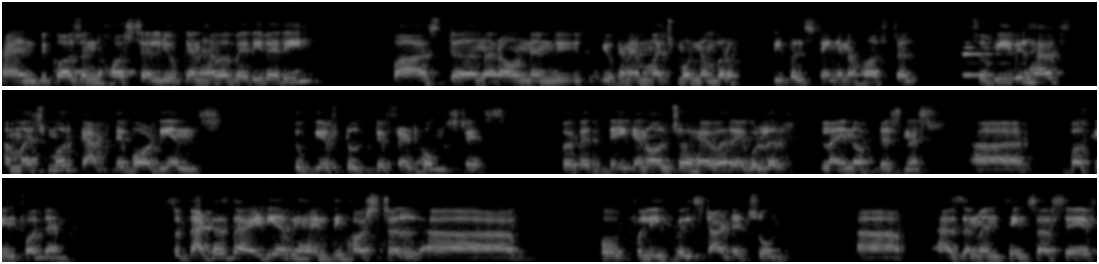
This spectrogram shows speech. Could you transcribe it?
And because in hostel, you can have a very, very fast turnaround and we, you can have much more number of people staying in a hostel. So we will have a much more captive audience to give to different homestays so that they can also have a regular line of business uh, working for them. So that is the idea behind the hostel. Uh, hopefully, we'll start it soon. Uh, as and when things are safe,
